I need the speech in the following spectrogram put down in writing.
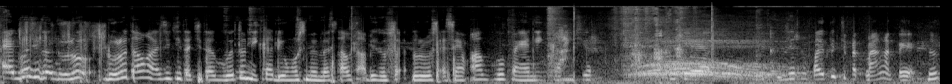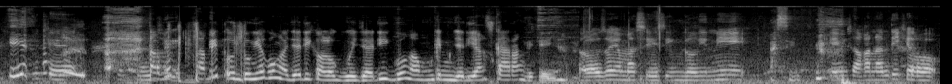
eh gue juga dulu dulu tau gak sih cita-cita gue tuh nikah di umur 19 tahun abis lulus, lulus SMA gue pengen nikah anjir. Kayak anjir. Oh itu cepet banget ya. ini kayak tapi tapi untungnya gue nggak jadi. Kalau gue jadi gue nggak mungkin menjadi yang sekarang deh kayaknya. Kalau saya yang masih single ini asik. kayak misalkan nanti kalau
